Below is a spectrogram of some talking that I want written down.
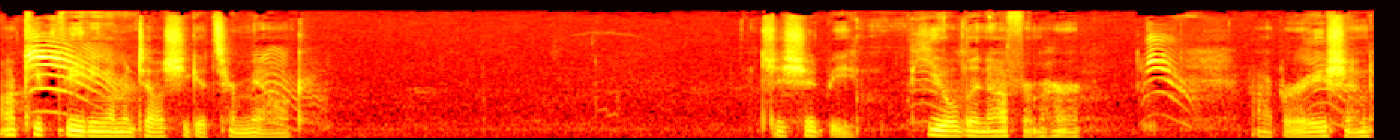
I'll keep feeding him until she gets her milk. She should be healed enough from her operation.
